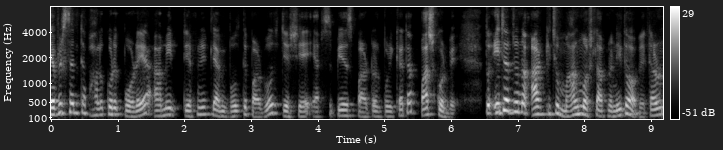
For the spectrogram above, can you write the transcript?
ডেভিডসনটা ভালো করে পড়ে আমি ডেফিনেটলি আমি বলতে পারব যে সে এফসিপিএস পার্ট 1 পরীক্ষাটা পাস করবে। তো এটার জন্য আর কিছু মাল মশলা আপনার নিতে হবে। কারণ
